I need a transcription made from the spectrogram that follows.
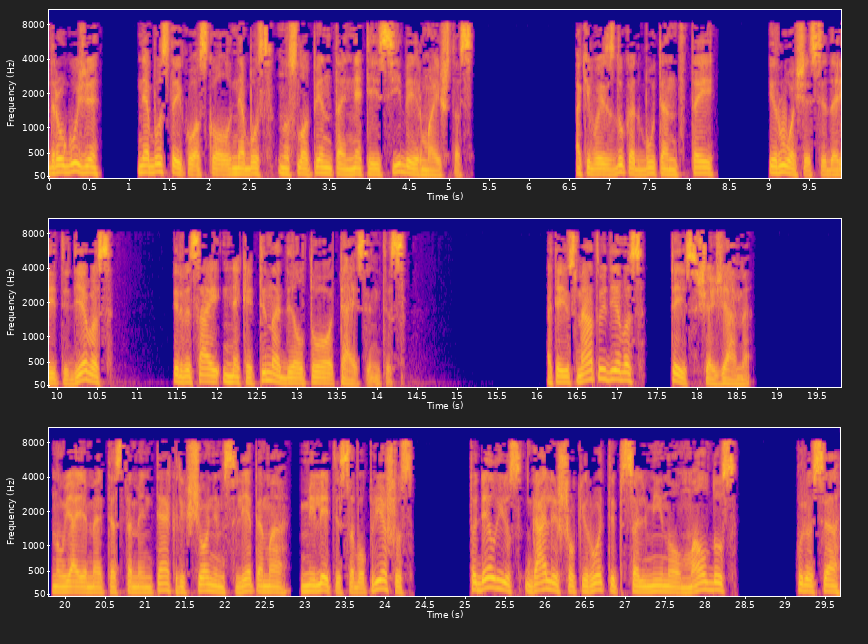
Drauguži, nebus taikos, kol nebus nuslopinta neteisybė ir maištas. Akivaizdu, kad būtent tai ir ruošiasi daryti Dievas ir visai neketina dėl to teisintis. Atejus metui Dievas teis šią žemę. Naujajame testamente krikščionims liepiama mylėti savo priešus, todėl jūs gali šokiruoti psalmino maldus, kuriuose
